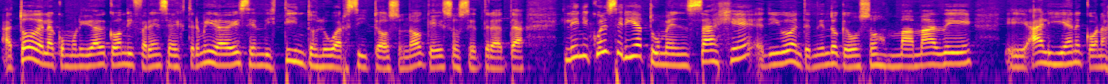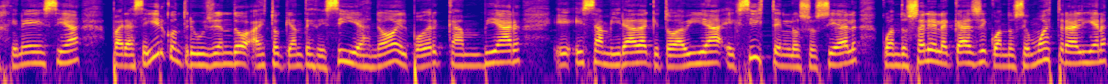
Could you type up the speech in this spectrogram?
a toda la comunidad con diferencia de extremidades en distintos lugarcitos, ¿no? Que eso se trata. Lenny, ¿cuál sería tu mensaje, digo, entendiendo que vos sos mamá de eh, alguien con agenesia, para seguir contribuyendo a esto que antes decías, ¿no? El poder cambiar eh, esa mirada que todavía existe en lo social cuando sale a la calle, cuando se muestra alguien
